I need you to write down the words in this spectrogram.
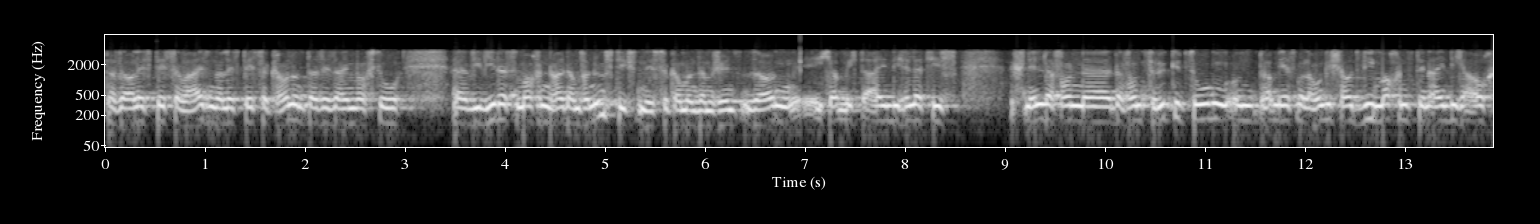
dass er alles besser weiß und alles besser kann und dass es einfach so, wie wir das machen, halt am vernünftigsten ist, so kann man es am schönsten sagen. Ich habe mich da eigentlich relativ schnell davon, äh, davon zurückgezogen und habe mir erstmal angeschaut, wie machen es denn eigentlich auch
